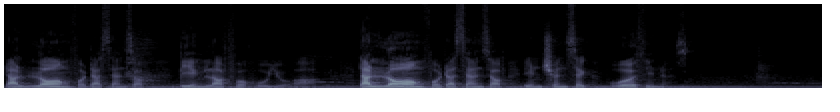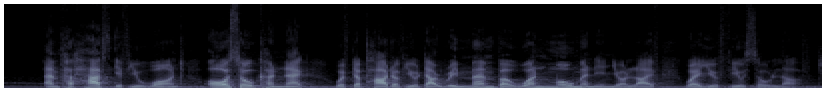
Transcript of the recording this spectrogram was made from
that long for that sense of being loved for who you are, that long for that sense of intrinsic worthiness. And perhaps, if you want, also connect with the part of you that remember one moment in your life where you feel so loved.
